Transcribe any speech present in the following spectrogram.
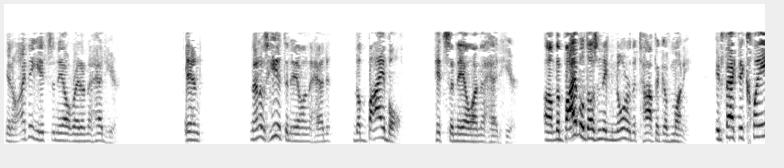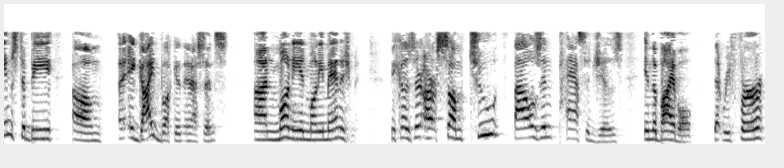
You know, I think he hits the nail right on the head here. And not only does he hit the nail on the head, the Bible hits the nail on the head here. Um, the Bible doesn't ignore the topic of money. In fact, it claims to be um, a guidebook, in essence, on money and money management. Because there are some 2,000 passages in the Bible that refer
